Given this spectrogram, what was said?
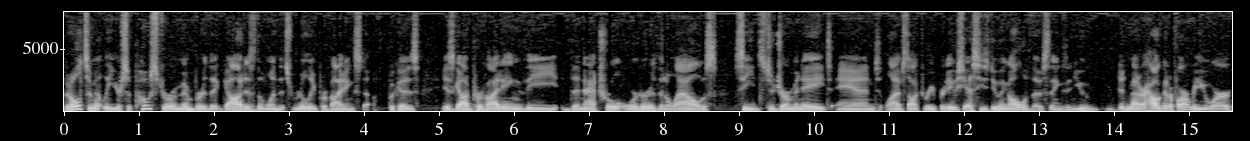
But ultimately, you're supposed to remember that God is the one that's really providing stuff. Because is God providing the the natural order that allows seeds to germinate and livestock to reproduce? Yes, He's doing all of those things. And you didn't matter how good a farmer you were,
